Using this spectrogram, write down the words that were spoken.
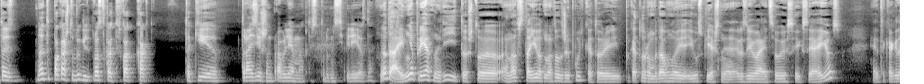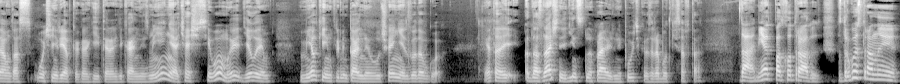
то есть, ну, это пока что выглядит просто как, как, как такие транзишн проблемы, то есть трудности переезда. Ну да, и мне приятно видеть то, что она встает на тот же путь, который, по которому давно и успешно развивается OS X и iOS. Это когда у нас очень редко какие-то радикальные изменения, а чаще всего мы делаем мелкие инкрементальные улучшения из года в год. Это однозначно единственно правильный путь к разработке софта. Да, меня этот подход радует. С другой стороны,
